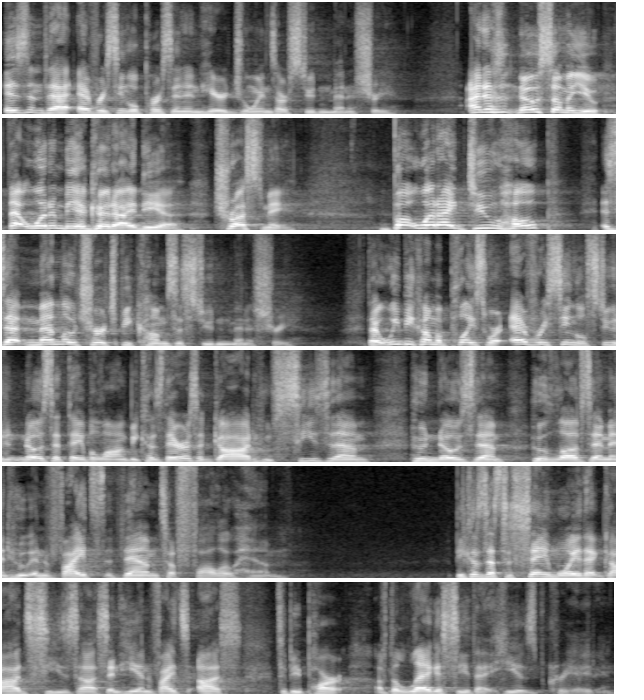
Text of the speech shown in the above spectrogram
isn't that every single person in here joins our student ministry. I don't know some of you, that wouldn't be a good idea, trust me. But what I do hope is that Menlo Church becomes a student ministry. That we become a place where every single student knows that they belong because there is a God who sees them, who knows them, who loves them, and who invites them to follow him. Because that's the same way that God sees us, and he invites us to be part of the legacy that he is creating.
